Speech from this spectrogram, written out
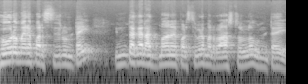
ఘోరమైన పరిస్థితులు ఉంటాయి. ఇంతకన్నా అద్మానమైన పరిస్థితులు కూడా మన రాష్ట్రంలో ఉంటాయి.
